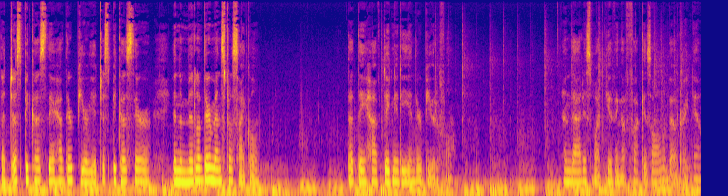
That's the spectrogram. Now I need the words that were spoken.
that just because they have their period, just because they're in the middle of their menstrual cycle, that they have dignity and they're beautiful. And that is what giving a fuck is all about right now.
